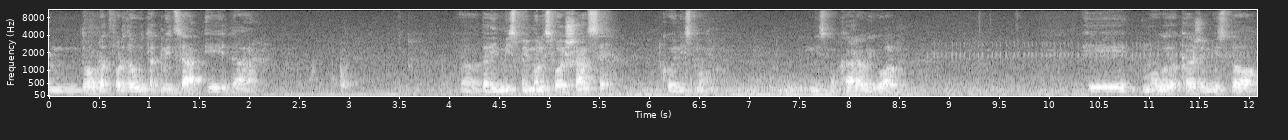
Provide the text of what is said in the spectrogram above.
mm, dobra tvrda utakmica i da, da i mi smo imali svoje šanse koje nismo, nismo karali gol. I mogu da kažem isto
